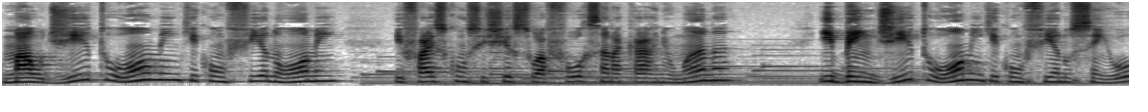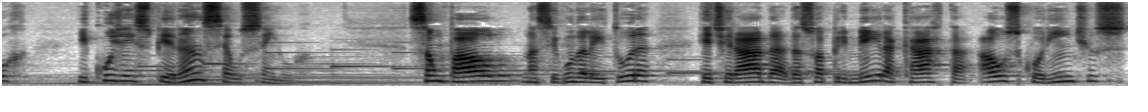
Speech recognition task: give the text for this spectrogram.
Maldito o homem que confia no homem e faz consistir sua força na carne humana, e bendito o homem que confia no Senhor e cuja esperança é o Senhor. São Paulo, na segunda leitura, retirada da sua primeira carta aos Coríntios,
